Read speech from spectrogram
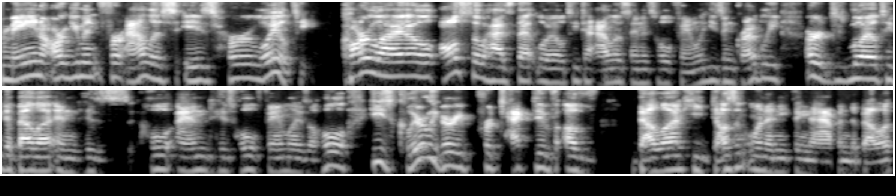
main argument for Alice is her loyalty. Carlisle also has that loyalty to Alice and his whole family. He's incredibly or loyalty to Bella and his whole and his whole family as a whole. He's clearly very protective of Bella. He doesn't want anything to happen to Bella,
